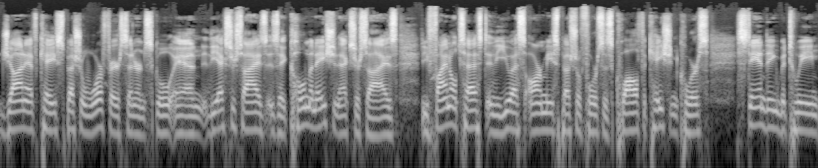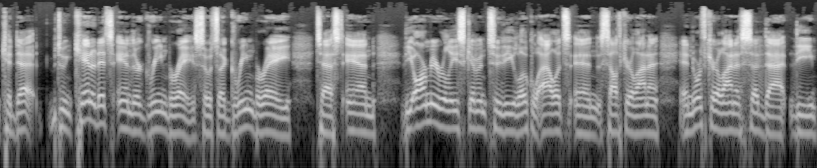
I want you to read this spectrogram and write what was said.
John F. K. Special Warfare Center and School, and the exercise is a culmination exercise, the final test in the U.S. Army Special Forces qualification course, standing between cadet between candidates and their Green Berets. So it's a Green Beret test, and the Army release given to the local outlets in South Carolina and North Carolina said that the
